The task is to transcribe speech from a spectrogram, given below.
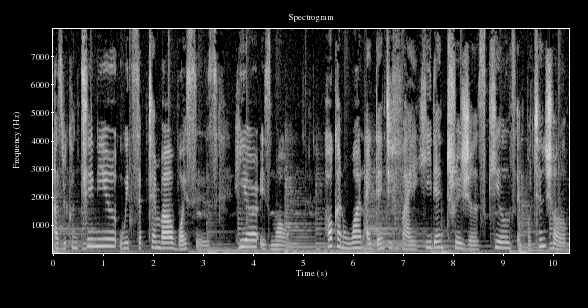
As we continue with September Voices, here is more. How can one identify hidden treasures, skills, and potential?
